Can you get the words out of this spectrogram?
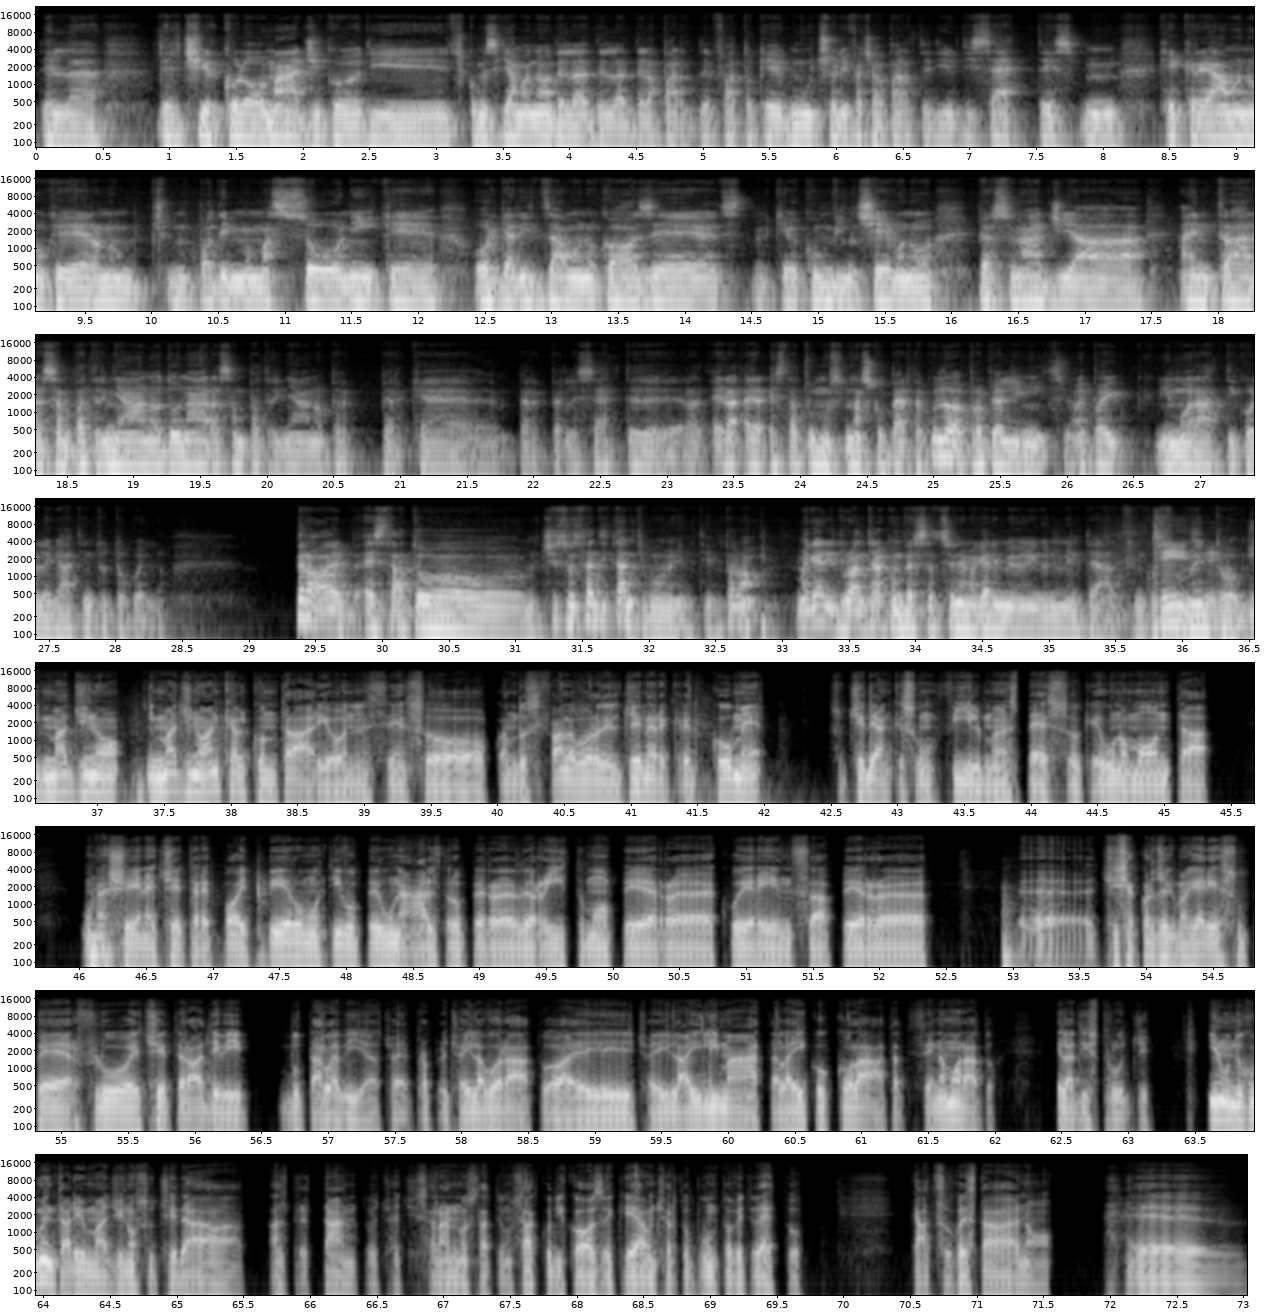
del- del circolo magico, di, come si chiama, no? della, della- della parte, del fatto che Muccioli faceva parte di, di sette mh, che creavano, che erano un po' dei massoni, che organizzavano cose, che convincevano personaggi a, a entrare a San Patrignano, a donare a San Patrignano per- perché per, per le sette era, era- è stata una scoperta, quello proprio all'inizio e poi i Moratti collegati in tutto quello. Però è, è stato, ci sono stati tanti momenti, però magari durante la conversazione magari mi vengono in mente altri. In questo Sì, momento Immagino, immagino anche al contrario, nel senso, quando si fa un lavoro del genere, credo, come succede anche su un film eh, spesso, che uno monta una scena, eccetera, e poi per un motivo o per un altro, per ritmo, per eh, coerenza, per eh, ci si accorge che magari è superfluo, eccetera, devi buttarla via, cioè proprio ci hai lavorato, hai- ci hai- l'hai limata, l'hai coccolata, ti sei innamorato e la distruggi. In un documentario immagino succeda altrettanto, cioè ci saranno state un sacco di cose che a un certo punto avete detto, cazzo, questa no. Eh,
